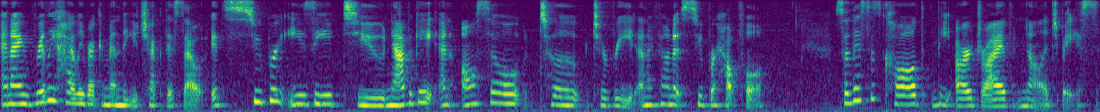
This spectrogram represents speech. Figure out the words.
And I really highly recommend that you check this out. It's super easy to navigate and also to, to read, and I found it super helpful. So this is called the ArDrive knowledge base.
